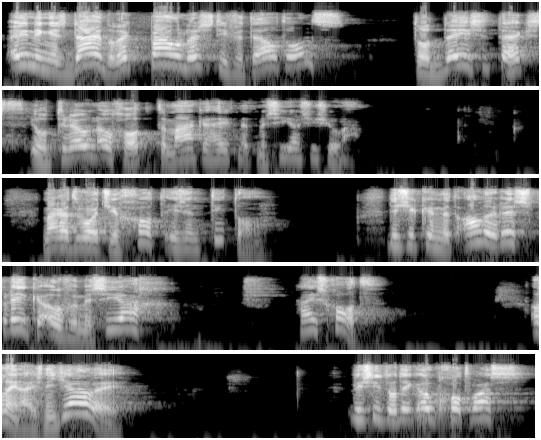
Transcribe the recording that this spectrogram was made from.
Eén ding is duidelijk, Paulus die vertelt ons tot deze tekst, uw troon, o God, te maken heeft met Messias Yeshua. Maar het woordje God is een titel. Dus je kunt met alle rust spreken over Messias. Hij is God. Alleen hij is niet Yahweh. Wist u dat ik ook God was?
